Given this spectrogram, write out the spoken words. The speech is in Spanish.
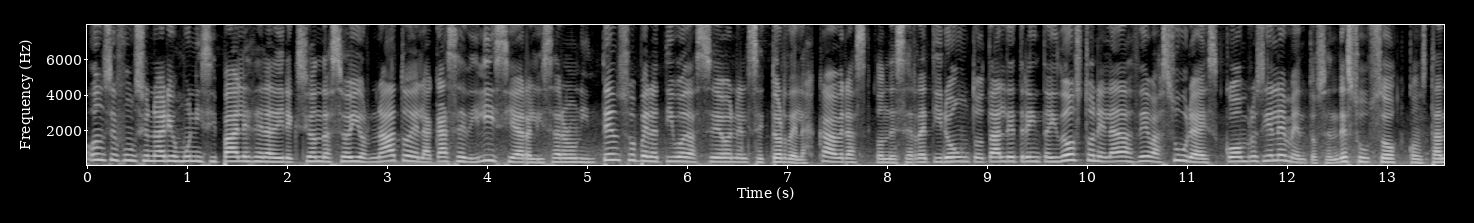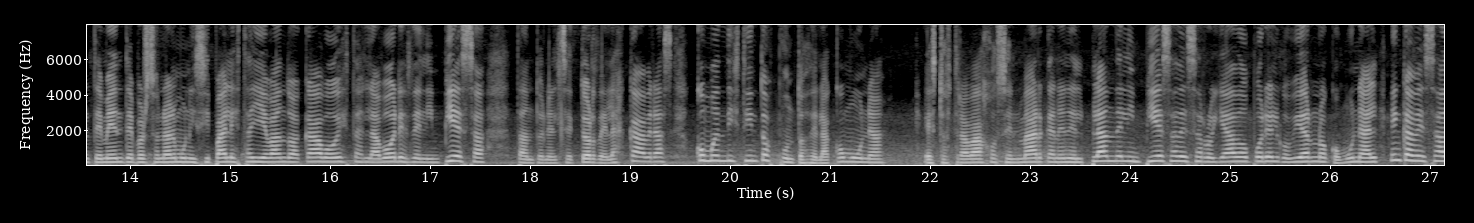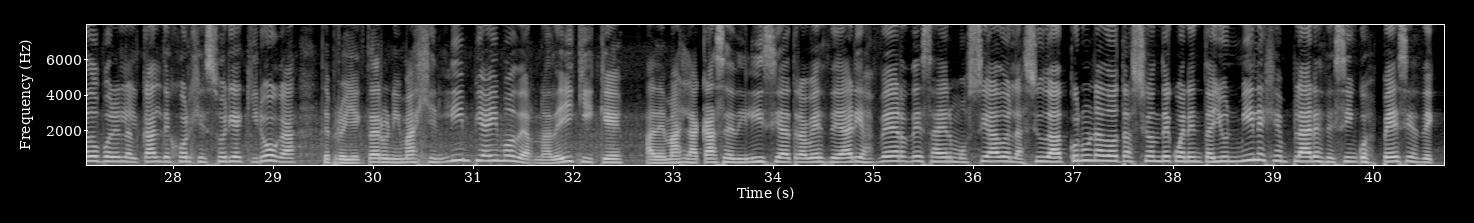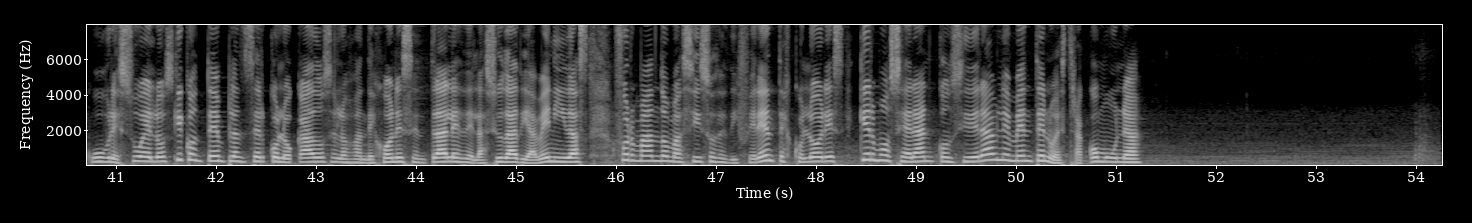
11 funcionarios municipales de la Dirección de Aseo y Ornato de la Casa Edilicia realizaron un intenso operativo de aseo en el sector de Las Cabras, donde se retiró un total de 32 toneladas de basura, escombros y elementos en desuso. Constantemente personal municipal está llevando a cabo estas labores de limpieza, tanto en el sector de Las Cabras como en distintos puntos de la comuna. Estos trabajos se enmarcan en el plan de limpieza desarrollado por el gobierno comunal, encabezado por el alcalde Jorge Soria Quiroga, de proyectar una imagen limpia y moderna de Iquique. Además, la Casa Edilicia, a través de áreas verdes, ha hermoseado la ciudad con una dotación de 41.000 ejemplares de cinco especies de cubresuelos que contemplan ser colocados en los bandejones centrales de la ciudad y avenidas, formando macizos de diferentes colores que hermosearán considerablemente nuestra comuna.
